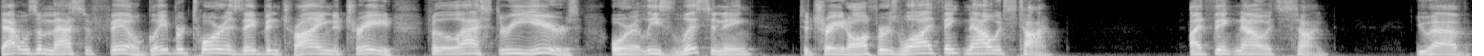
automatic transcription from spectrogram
That was a massive fail. Gleyber Torres, they've been trying to trade for the last three years, or at least listening to trade offers. Well, I think now it's time. I think now it's time. You have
